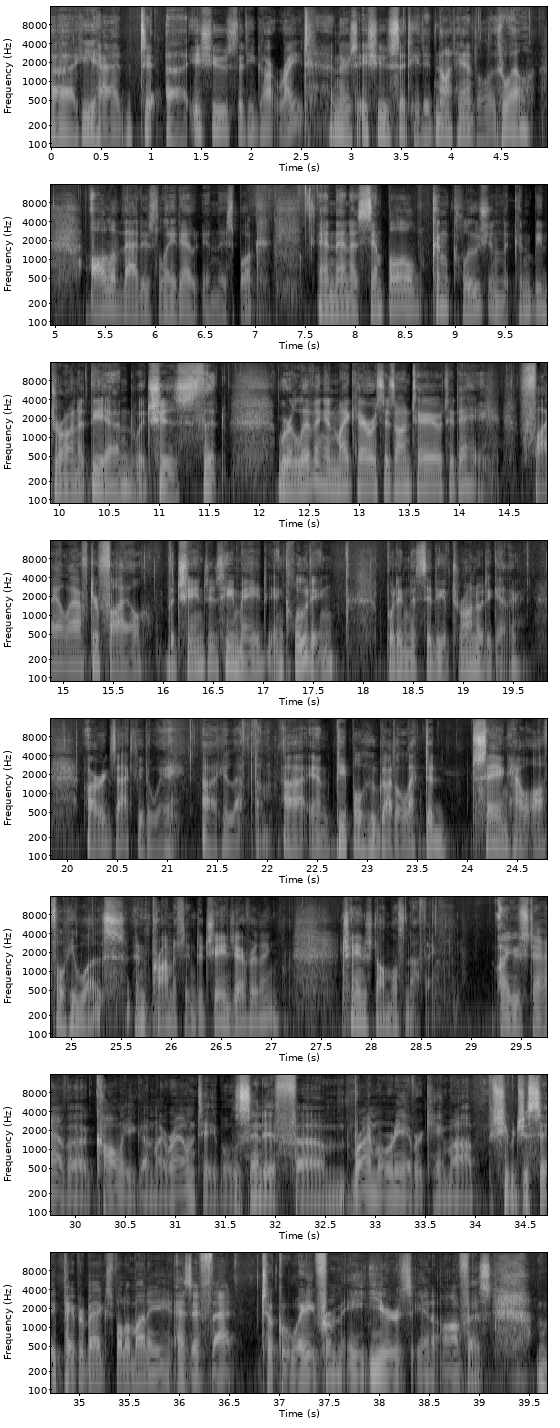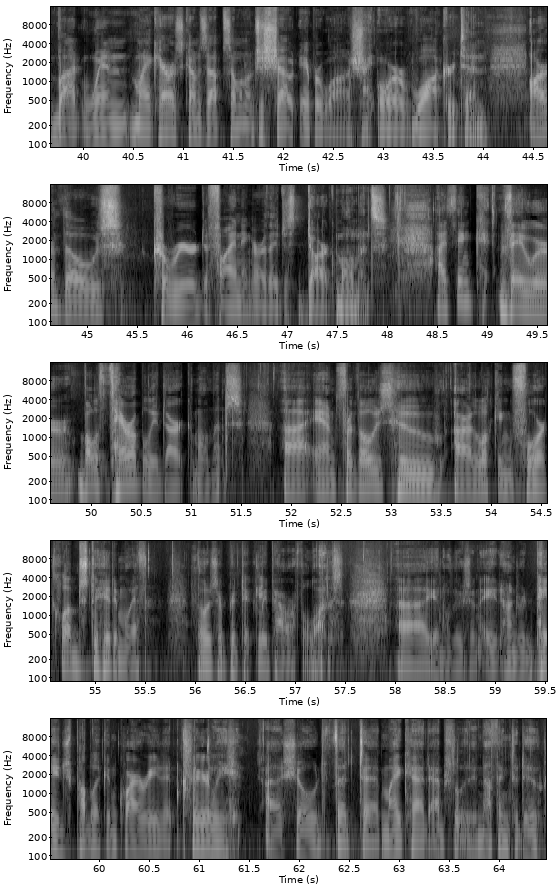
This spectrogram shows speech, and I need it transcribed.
Uh, he had uh, issues that he got right, and there's issues that he did not handle as well. All of that is laid out in this book, and then a simple conclusion that can be drawn at the end, which is that we're living in Mike Harris's Ontario today. File after file, the changes he made, including putting the city of Toronto together, are exactly the way uh, he left them. Uh, and people who got elected saying how awful he was and promising to change everything changed almost nothing. I used to have a colleague on my roundtables, and if um, Brian Mulroney ever came up, she would just say, paper bags full of money, as if that took away from eight years in office. But when Mike Harris comes up, someone will just shout Ipperwash right. or Walkerton. Are those career defining or are they just dark moments? I think they were both terribly dark moments. Uh, and for those who are looking for clubs to hit him with, those are particularly powerful ones. Uh, you know, there's an 800 page public inquiry that clearly uh, showed that uh, Mike had absolutely nothing to do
